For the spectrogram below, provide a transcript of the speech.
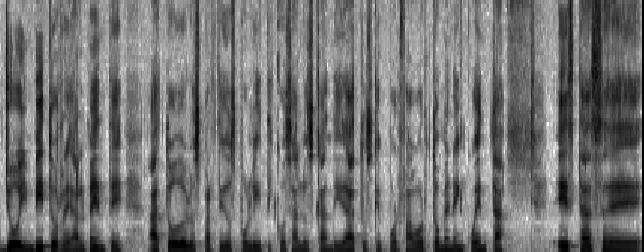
Yo invito realmente a todos los partidos políticos, a los candidatos, que por favor tomen en cuenta estas eh,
